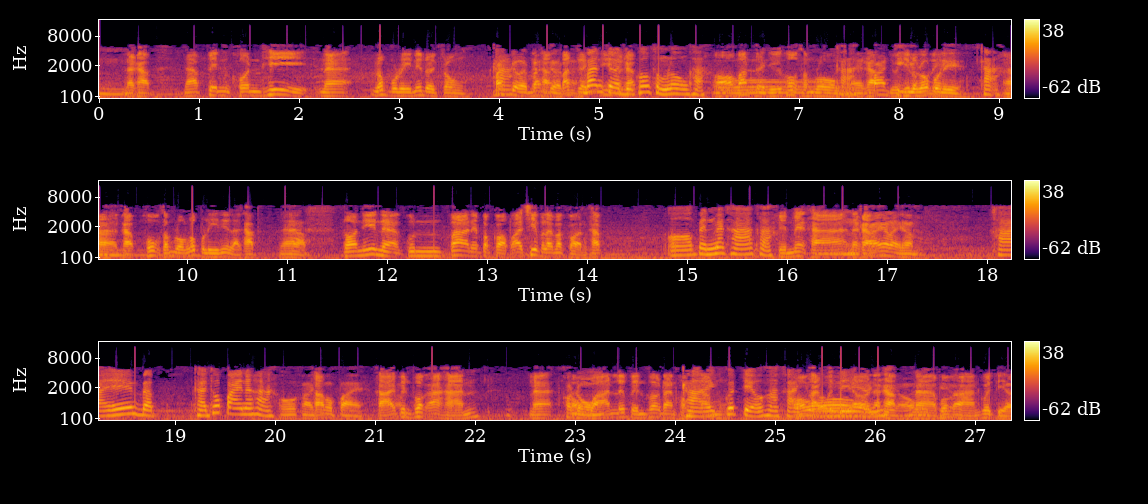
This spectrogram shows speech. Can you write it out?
อืมนะครับนะเป็นคนที่นะลบบุรีนี่โดยตรงบ้านเกิดบ้านเกิดบ้านเกิดบ้านเกิดอยู่โคกสำโรงค่ะอ๋อบ้านเกิดอยู่ที่โคกสำโรงค่ะนะครับบ้านจริงอยู่ลบบุรีค่ะอ่าครับโคกสำโรงลบบุรีนี่แหละครับนะครับตอนนี้เนี่ยคุณป้าเนี่ยประกอบอาชีพอะไรมาก่อนครับอ๋อเป็นแม่ค้าค่ะ เป็นแม่ค้านะครับขายอะไรครับขายแบบ ขายทั่วไปนะคะโอ้ขายครับทั่วไป ขายเป็นพวกอาหารนะขนมของหวานหรือเป็นพวกด้านของขายชำก๋วยเตี๋ยวค่ะขายขอองยู่ขายก๋วยเตี๋ยวโรงเรียนนะครับก๋วยเตี๋ยวนะพวกอาหารก๋วยเตี๋ยว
